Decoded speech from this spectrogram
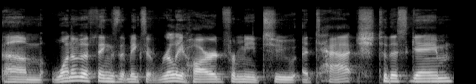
um, one of the things that makes it really hard for me to attach to this game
